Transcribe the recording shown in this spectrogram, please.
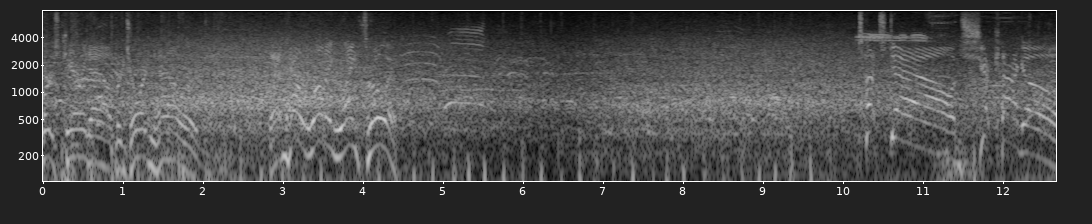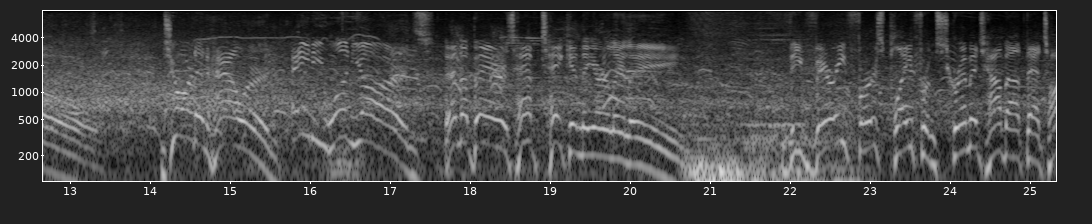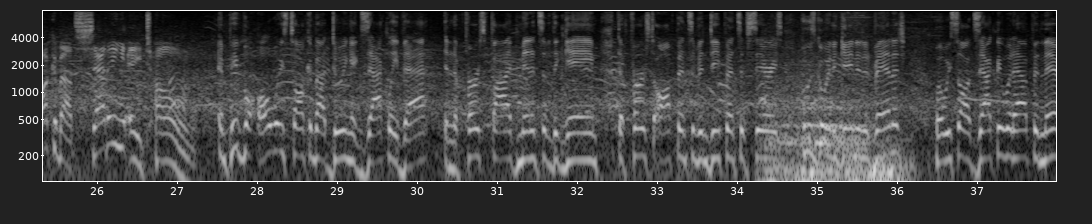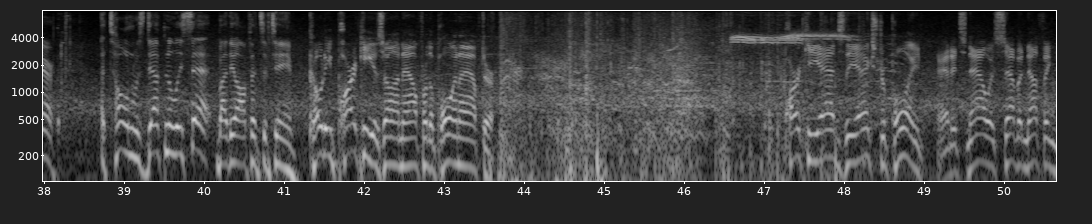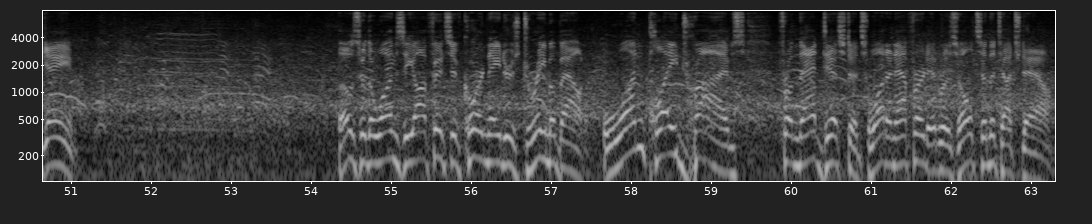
first carry now for Jordan Howard. And now running right through it. Touchdown, Chicago! Jordan Howard, 81 yards. And the Bears have taken the early lead. The very first play from scrimmage, how about that? Talk about setting a tone. And people always talk about doing exactly that in the first five minutes of the game, the first offensive and defensive series. Who's going to gain an advantage? Well, we saw exactly what happened there. A tone was definitely set by the offensive team. Cody Parkey is on now for the point after. Parkey adds the extra point, and it's now a 7-0 game. Those are the ones the offensive coordinators dream about. One-play drives from that distance. What an effort. It results in the touchdown.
